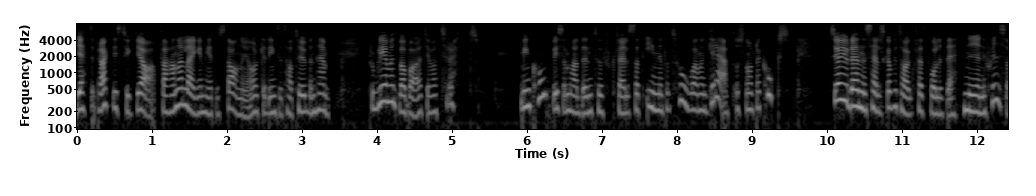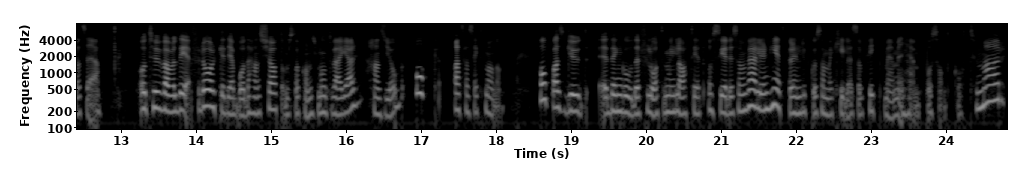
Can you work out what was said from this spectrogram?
Jättepraktiskt tyckte jag, för han har lägenhet i stan och jag orkade inte ta tuben hem. Problemet var bara att jag var trött. Min kompis som hade en tuff kväll satt inne på toan och grät och snortade koks. Så jag gjorde henne sällskap ett tag för att få lite ny energi så att säga. Och tur var väl det, för då orkade jag både hans tjat om Stockholms motorvägar, hans jobb och att ha sex med honom. Hoppas Gud, eh, den gode, förlåter min lathet och ser det som välgörenhet för den lyckosamma kille som fick med mig hem på sånt gott humör.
